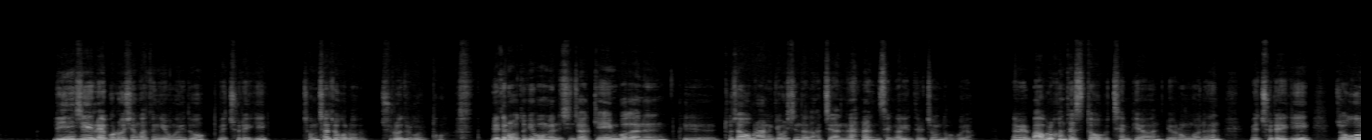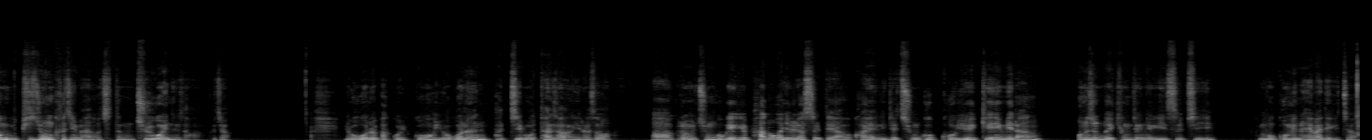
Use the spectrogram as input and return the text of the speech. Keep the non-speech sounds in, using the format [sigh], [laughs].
Lineage Revolution 같은 경우에도 매출액이 점차적으로 줄어들고 있고 얘들은 어떻게 보면 진짜 게임보다는 그 투자업을 하는 게 훨씬 더 낫지 않나라는 [laughs] 생각이 들 정도고요. 그다음에 Marvel Contest of Champion 이런 거는 매출액이 조금 비중 크지만 어쨌든 줄고 있는 상황. 그죠? 요거를 받고 있고 요거는 받지 못한 상황이라서 아 그러면 중국에게 판호가 열렸을 때 아, 과연 이제 중국 고유의 게임이랑 어느 정도의 경쟁력이 있을지 한번 고민을 해봐야 되겠죠.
